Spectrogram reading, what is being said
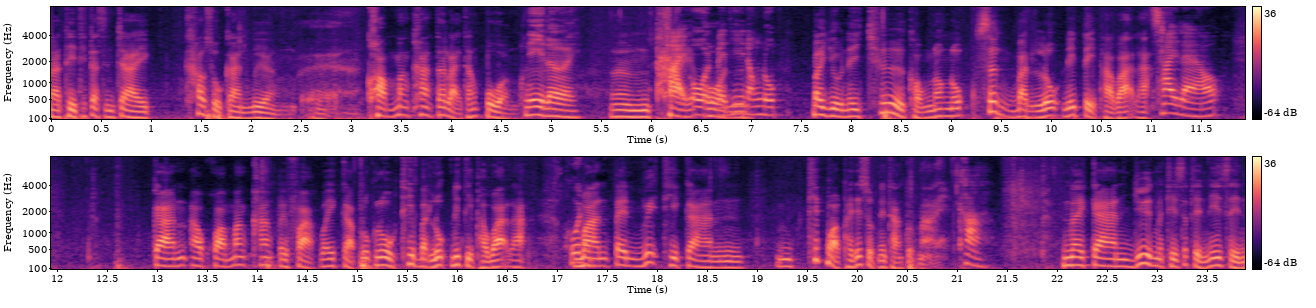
นาทีที่ตัดสินใจเข้าสู่การเมืองเอ่อความมั่งคั่งทั้งหลายทั้งปวงนี่เลยเอิ่มถ่ายโอนไปที่น้องนุกไปอยู่ในชื่อของน้องนุก ซึ่งบรรลุนิติภาวะละ ใช่แล้ว การเอาความมั่งคั่งไปฝากไว้กับลูกๆ ที่บรรลุนิติภาวะละ คุณ มันเป็นวิธีการที่ปลอดภัยที่สุดในทางกฎหมาย ค่ะ ในการยื่นบัญชีทรัพย์สินหนี้สิน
